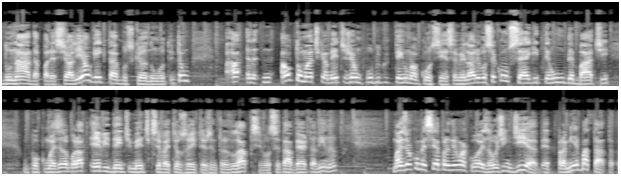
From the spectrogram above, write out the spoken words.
do nada apareceu ali, é alguém que está buscando um outro. Então, automaticamente já é um público que tem uma consciência melhor e você consegue ter um debate um pouco mais elaborado. Evidentemente que você vai ter os haters entrando lá, porque se você está aberto ali, né? Mas eu comecei a aprender uma coisa. Hoje em dia, é, para mim é batata.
